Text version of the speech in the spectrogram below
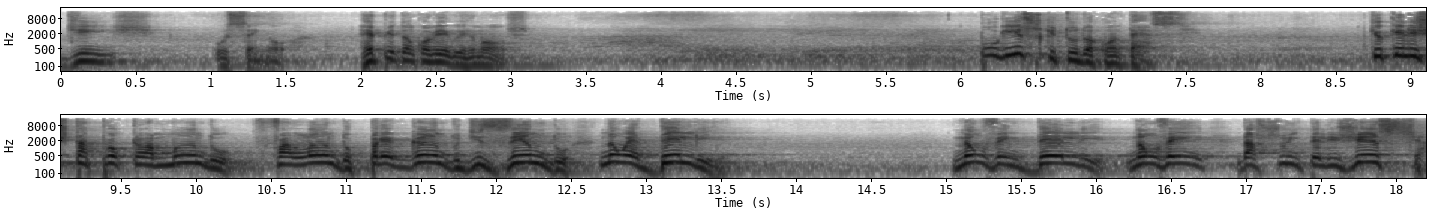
diz o Senhor. Repitam comigo, irmãos. Por isso que tudo acontece. Que o que ele está proclamando, falando, pregando, dizendo, não é dele, não vem dele, não vem da sua inteligência.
